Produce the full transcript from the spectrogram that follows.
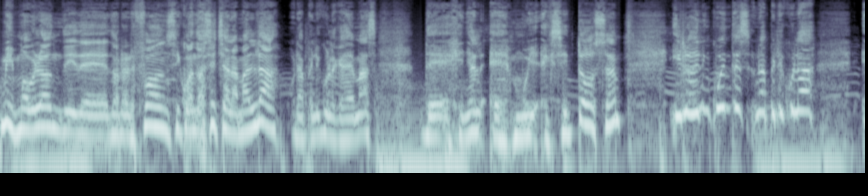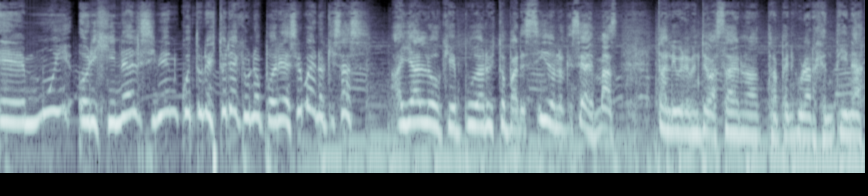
mismo Blondie de Don Alfonsi, Cuando acecha la maldad, una película que además de genial es muy exitosa. Y Los Delincuentes, una película eh, muy original, si bien cuenta una historia que uno podría decir, bueno, quizás hay algo que pudo haber visto parecido, lo que sea. Es más, está libremente basada en otra película argentina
